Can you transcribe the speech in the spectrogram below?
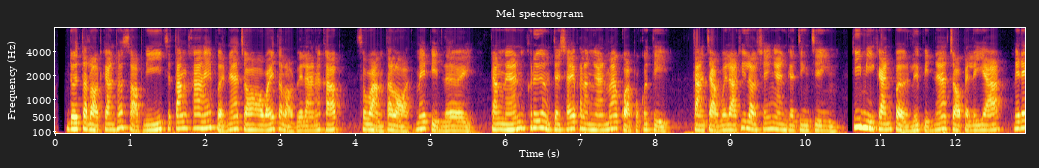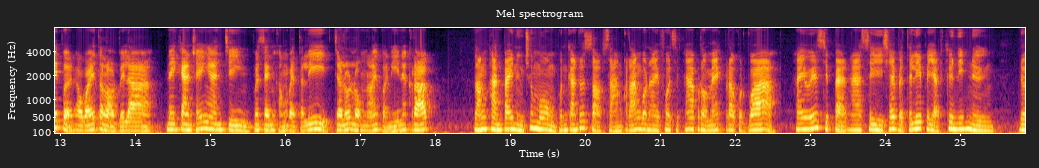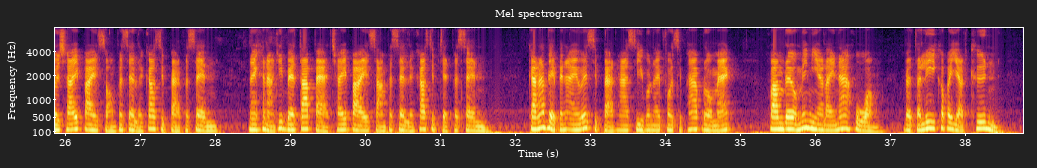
โดยตลอดการทดสอบนี้จะตั้งค่าให้เปิดหน้าจอเอาไว้ตลอดเวลานะครับ สว่างตลอดไม่ปิดเลย ดังนั้นเครื่องจะใช้พลังงานมากกว่าปกติ ต่างจากเวลาที่เราใช้งานกันจริง ๆ ที่มีการเปิดหรือปิดหน้าจอเป็นระยะ ไม่ได้เปิดเอาไว้ตลอดเวลา ในการใช้งานจริง เปอร์เซ็นต์ของแบตเตอรี่จะลดลงน้อยกว่านี้นะครับ หลังผ่านไป 1 ชั่วโมง ผลการทดสอบ 3 ครั้งบน iPhone 15 Pro Max ปรากฏว่า iOS 18 RC ใช้แบตเตอรี่ประหยัดขึ้นนิดนึง โดยใช้ไป 2%หรือ 98% ในขณะที่ Beta 8 ใช้ไป 3%หรือ 97%การอัปเดตเป็น iOS 18 RC บน iPhone 15 Pro Max ความเร็วไม่มีอะไรน่าห่วง แบตเตอรี่ก็ประหยัดขึ้น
